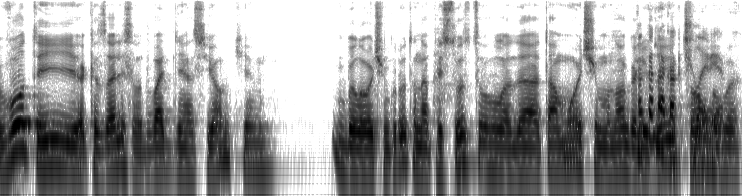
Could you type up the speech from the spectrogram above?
Вот, и оказались вот два дня съемки. Было очень круто, она присутствовала, да, там очень много как людей. Она как топовых. человек?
